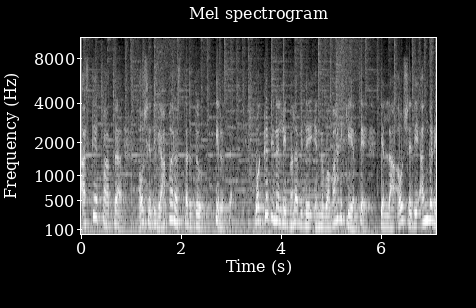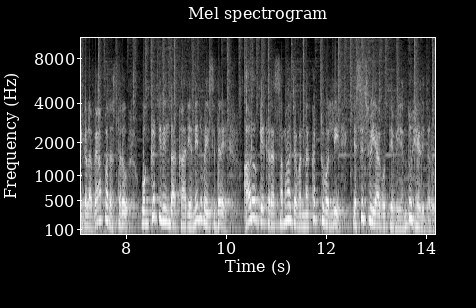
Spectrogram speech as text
ಅಷ್ಟೇ ಪಾತ್ರ ಔಷಧಿ ವ್ಯಾಪಾರಸ್ಥರದ್ದು ಇರುತ್ತೆ. ಒಗ್ಗಟ್ಟಿನಲ್ಲಿ ಬಲವಿದೆ ಎನ್ನುವ ವಾಡಿಕೆಯಂತೆ ಎಲ್ಲ ಔಷಧಿ ಅಂಗಡಿಗಳ ವ್ಯಾಪಾರಸ್ಥರು ಒಗ್ಗಟ್ಟಿನಿಂದ ಕಾರ್ಯನಿರ್ವಹಿಸಿದರೆ ಆರೋಗ್ಯಕರ ಸಮಾಜವನ್ನ ಕಟ್ಟುವಲ್ಲಿ ಯಶಸ್ವಿಯಾಗುತ್ತೇವೆ ಎಂದು ಹೇಳಿದರು.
